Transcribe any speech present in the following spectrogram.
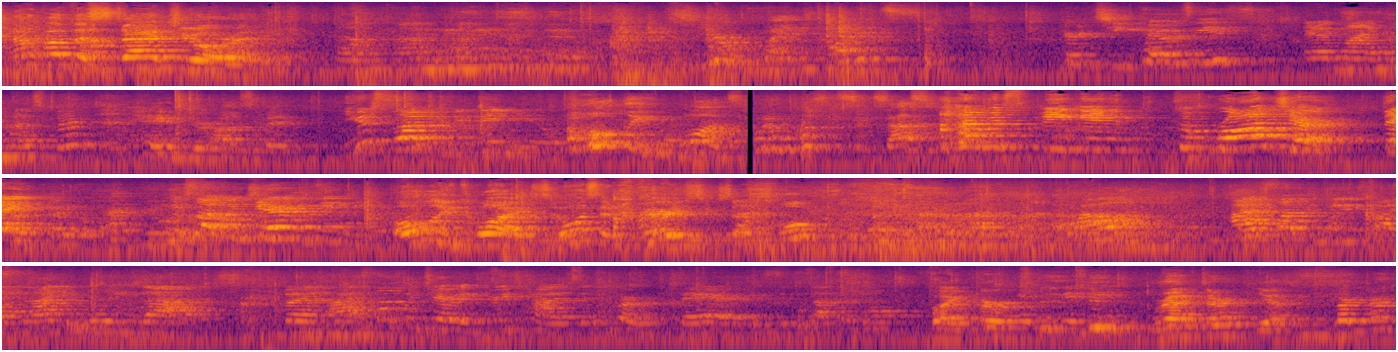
How about the statue already? your wedding clothes, your tea cozies, and my husband, and your husband. You slept with it, didn't you? Only once, but it wasn't successful. I was speaking to Roger. Thank you. You slept with Jerry, didn't you? Only twice. It wasn't very successful. Well, I slept with you twice, and I didn't believe that. But I slept with Jerry three times, and you were very successful. Viper. Rector? Yes, Inspector?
